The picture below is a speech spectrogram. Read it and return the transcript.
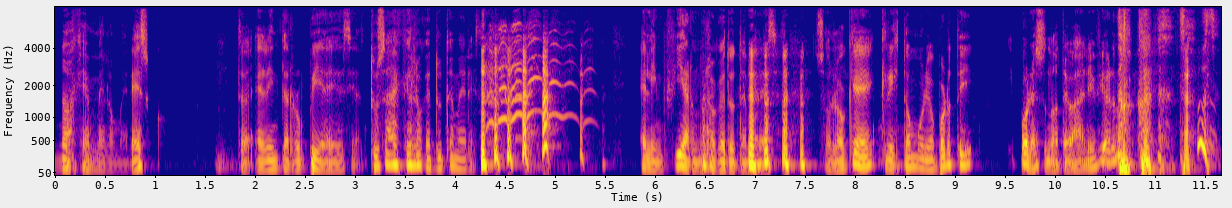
no, es que me lo merezco. Entonces, él interrumpía y decía, ¿tú sabes qué es lo que tú te mereces? el infierno es lo que tú te mereces. Solo que Cristo murió por ti y por eso no te vas al infierno. Entonces,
